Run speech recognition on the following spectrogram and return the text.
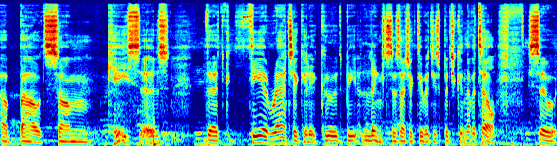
about some cases that theoretically could be linked to such activities, but you can never tell. So,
